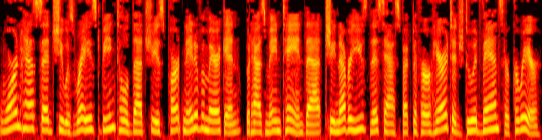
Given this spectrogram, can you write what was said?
Warren has said she was raised being told that she is part Native American, but has maintained that she never used this aspect of her heritage to advance her career.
